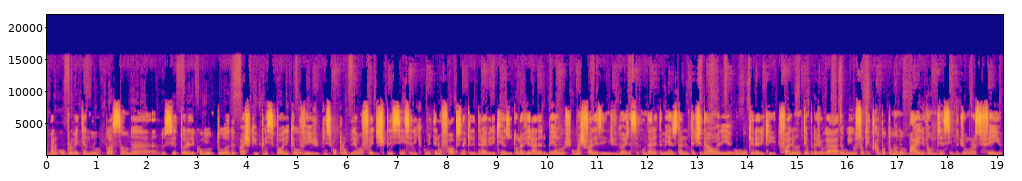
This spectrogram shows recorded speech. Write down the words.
acabaram comprometendo a atuação da, do setor ali como um todo. Acho que o principal ali que eu vejo, o principal problema foi a displicência ali que cometeram faltas naquele drive ali que resultou na virada do Bengals. Com umas falhas individuais na secundária também resultaram no touchdown ali. O Hooker ali que falhou no tempo da jogada. O Wilson que acabou tomando baile, vamos dizer assim, do John Ross feio,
